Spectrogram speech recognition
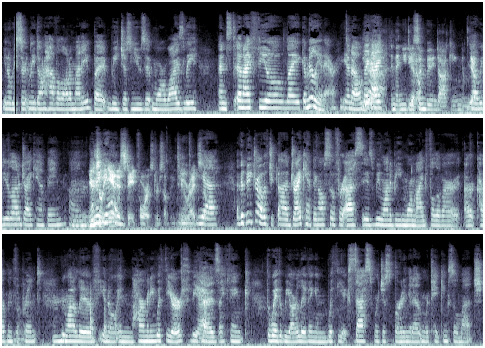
You know, we certainly don't have a lot of money, but we just use it more wisely. And st- and I feel like a millionaire, you know, like yeah. I and then you do you know. some boondocking and yeah, we do a lot of dry camping. Um, Mhm. and Usually again, in a state forest or something too, Yeah. right? So- yeah. The big draw with uh, dry camping also for us is we want to be more mindful of our, our carbon footprint. We Mhm. want to live, you know, in harmony with the earth Yeah. because I think the way that we are living and with the excess, we're just burning it out and we're taking so much.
